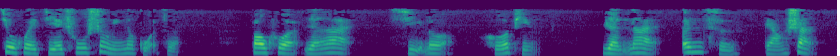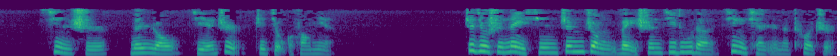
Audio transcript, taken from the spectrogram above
就会结出圣灵的果子，包括仁爱、喜乐、和平、忍耐、恩慈、良善、信实、温柔、节制这九个方面。这就是内心真正委身基督的敬虔人的特质。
